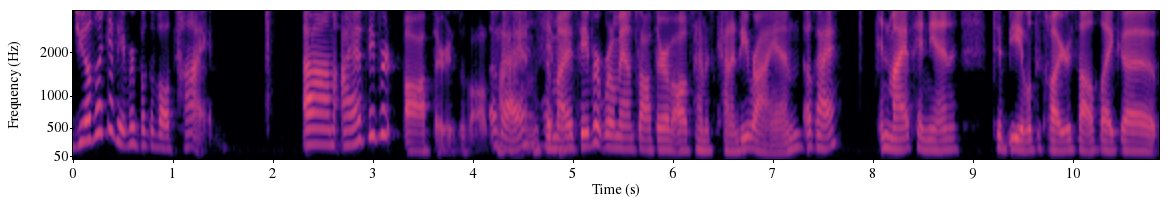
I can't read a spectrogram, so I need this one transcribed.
do you have like a favorite book of all time? Um, I have favorite authors of all Okay, time. So hit my favorite romance author of all time is Kennedy Ryan. Okay. In my opinion, to be able to call yourself like a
